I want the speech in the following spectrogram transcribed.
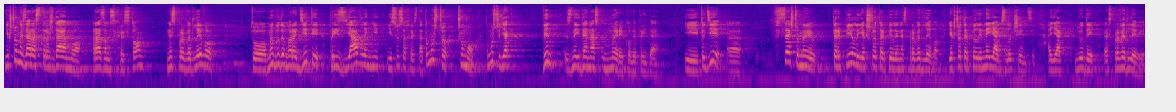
Якщо ми зараз страждаємо разом з Христом несправедливо, то ми будемо радіти при з'явленні Ісуса Христа. Тому що чому? Тому що як Він знайде нас у мирі, коли прийде. І тоді е, все, що ми терпіли, якщо терпіли несправедливо, якщо терпіли не як злочинці, а як люди е, справедливі,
